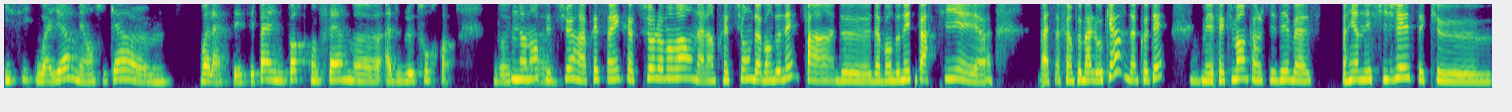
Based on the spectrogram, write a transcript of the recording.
ici ou ailleurs, mais en tout cas voilà, c'est c'est pas une porte qu'on ferme euh, à double tour quoi. Donc, non, non, c'est euh, sûr. Après, c'est vrai que sur le moment, on a l'impression d'abandonner, enfin, d'abandonner une partie et euh, bah, ça fait un peu mal au cœur d'un côté. Mmh. Mais effectivement, quand je disais bah, rien n'est figé, c'est que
